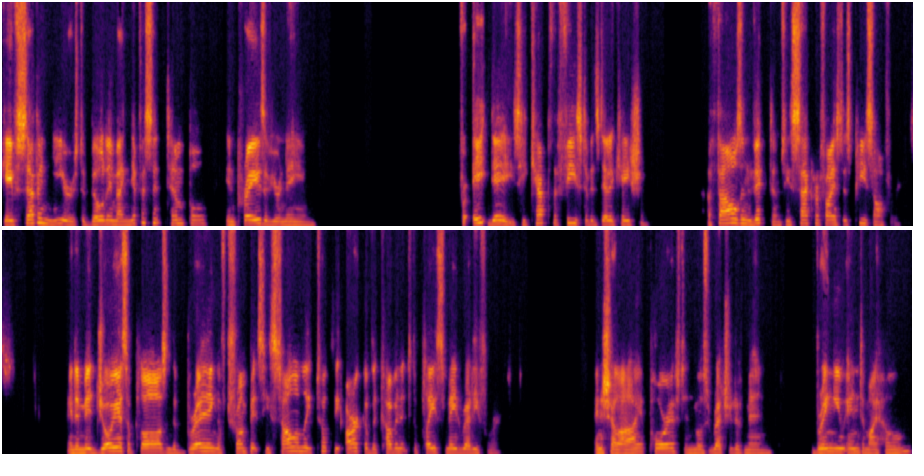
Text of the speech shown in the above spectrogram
gave seven years to build a magnificent temple in praise of your name. For eight days, he kept the feast of its dedication. A thousand victims he sacrificed as peace offerings. And amid joyous applause and the braying of trumpets, he solemnly took the Ark of the Covenant to the place made ready for it. And shall I, poorest and most wretched of men, bring you into my home?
